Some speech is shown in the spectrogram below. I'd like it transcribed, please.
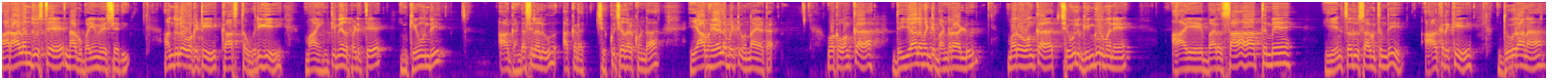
ఆ రాళ్ళను చూస్తే నాకు భయం వేసేది. అందులో ఒకటి కాస్త ఒరిగి మా ఇంటి మీద పడితే ఇంకేముంది? ఆ గండశిలలు అక్కడ చెక్కు చెదరకుండా యాభై ఏళ్ళ బట్టి ఉన్నాయట. ఒక వంక దెయ్యాల వంటి బండరాళ్ళు మరో వంక చెవులు గింగురుమనే ఆయే బరసాత్మే ఏం చదువు సాగుతుంది ఆఖరికి దూరాన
